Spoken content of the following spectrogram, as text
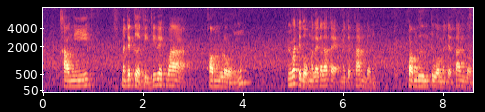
ๆคราวนี้มันจะเกิดสิ่งที่เรียกว่า ความหลง ไม่ว่าจะหลงอะไรก็แล้วแต่มันจะสั้นลง ความลืมตัวมันจะสั้นลง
